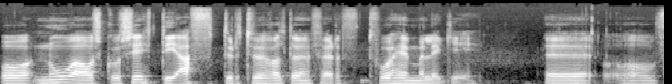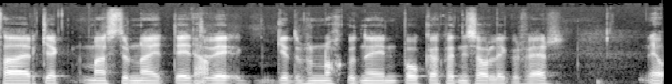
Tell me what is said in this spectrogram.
og nú á sko sitt í aftur tvöfalda umferð, tvo heimaleiki uh, og það er gegn Manchester United, Já. við getum svona nokkur neginn bókað hvernig sáleikur fer. Já,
